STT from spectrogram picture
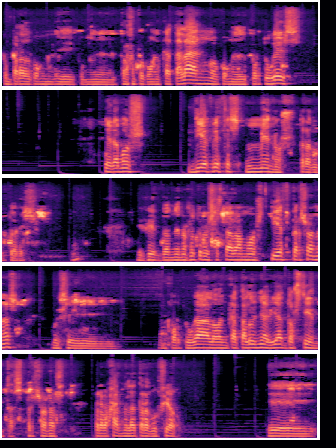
comparado con, eh, con el, por ejemplo, con el catalán o con el portugués, éramos diez veces menos traductores. Es decir, donde nosotros estábamos 10 personas, pues eh, en Portugal o en Cataluña había 200 personas trabajando en la traducción. Eh,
